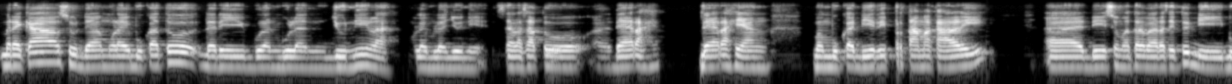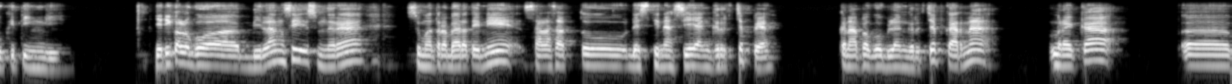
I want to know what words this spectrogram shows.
mereka sudah mulai buka tuh dari bulan-bulan Juni lah, mulai bulan Juni. Salah satu eh, daerah daerah yang membuka diri pertama kali eh, di Sumatera Barat itu di Bukit Tinggi. Jadi kalau gue bilang sih sebenarnya Sumatera Barat ini salah satu destinasi yang gercep ya. Kenapa gue bilang gercep? Karena mereka eh,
